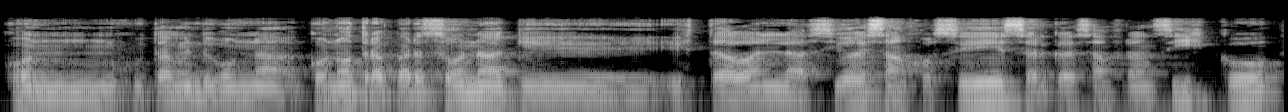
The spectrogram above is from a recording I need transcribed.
con justamente con, una, con otra persona que estaba en la ciudad de San José, cerca de San Francisco.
